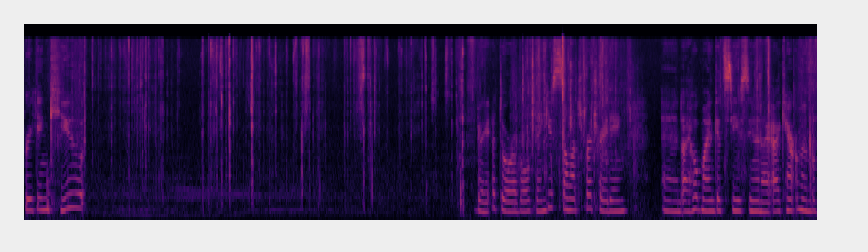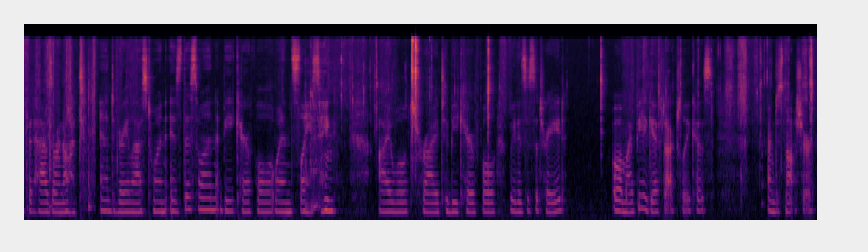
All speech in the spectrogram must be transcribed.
freaking cute. Very adorable. Thank you so much for trading and I hope mine gets to you soon. I, I can't remember if it has or not. And very last one is this one. Be careful when slicing. I will try to be careful. Wait, is this a trade? Oh, it might be a gift actually because I'm just not sure.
